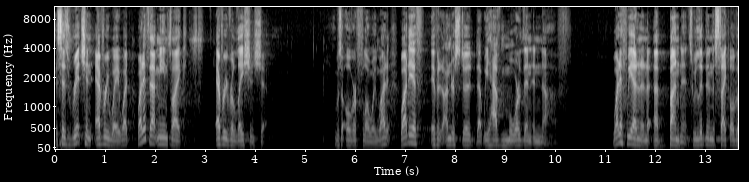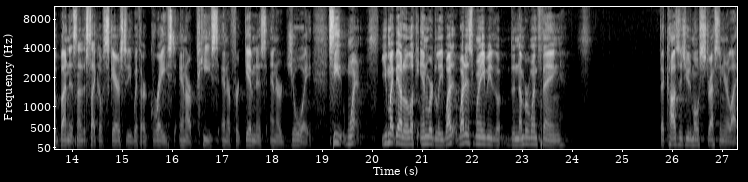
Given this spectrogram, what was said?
It says rich in every way. What, what if that means like every relationship was overflowing? What, what if, if it understood that we have more than enough? What if we had an abundance? We lived in a cycle of abundance, not a cycle of scarcity, with our grace and our peace and our forgiveness and our joy. See, what, you might be able to look inwardly. What, what is maybe the, the number one thing that causes you the most stress in your life?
